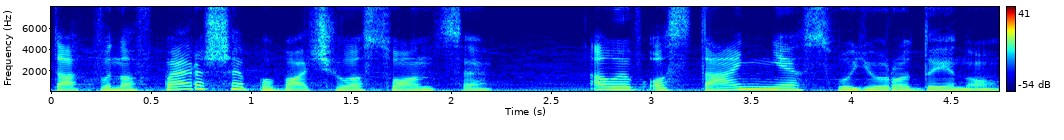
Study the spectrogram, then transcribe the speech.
Так вона вперше побачила сонце, але в останнє свою родину.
